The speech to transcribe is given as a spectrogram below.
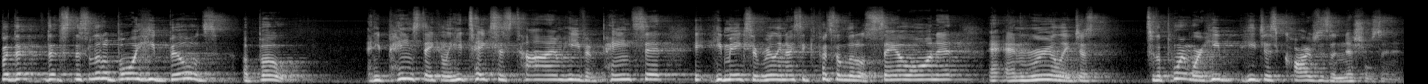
But the, this, this little boy, he builds a boat. And he painstakingly, he takes his time, he even paints it, he, he makes it really nice. He puts a little sail on it, and, and really just to the point where he, he just carves his initials in it.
